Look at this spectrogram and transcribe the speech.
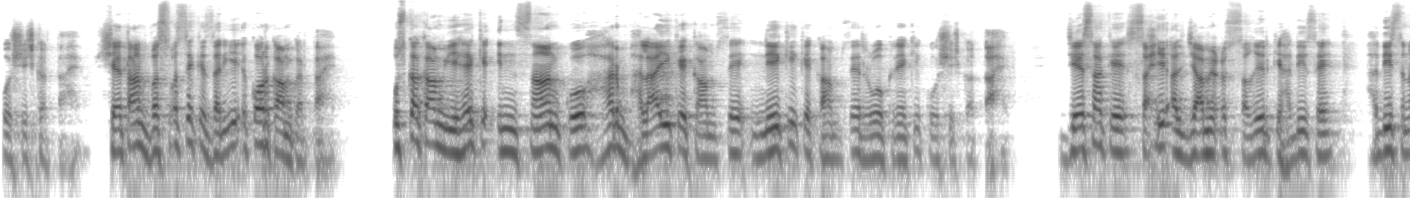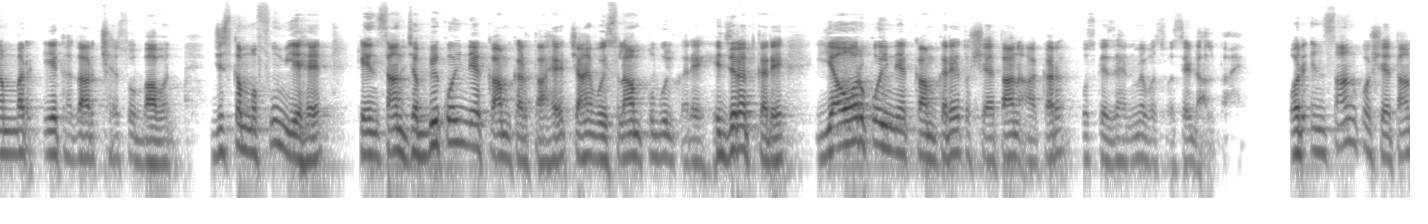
کوشش کرتا ہے۔ شیطان وسوسے کے ذریعے ایک اور کام کرتا ہے۔ اس کا کام یہ ہے کہ انسان کو ہر بھلائی کے کام سے، نیکی کے کام سے روکنے کی کوشش کرتا ہے۔ جیسا کہ صحیح الجامع الصغیر کی حدیث ہے، حدیث نمبر ایک ہزار چھ سو باون۔ جس کا مفہوم یہ ہے کہ انسان جب بھی کوئی نیک کام کرتا ہے، چاہے وہ اسلام قبول کرے، ہجرت کرے یا اور کوئی نیک کام کرے، تو شیطان آ کر اس کے ذہن میں وسوسے ڈالتا ہے اور انسان کو شیطان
